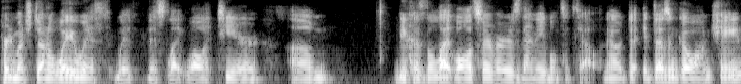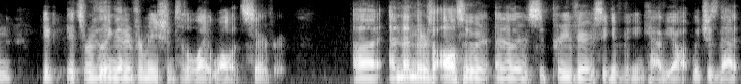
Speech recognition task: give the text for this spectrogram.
pretty much done away with with this light wallet tier um, because the light wallet server is then able to tell. Now it doesn't go on chain. It, it's revealing that information to the light wallet server. Uh, and then there's also another pretty very significant caveat, which is that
